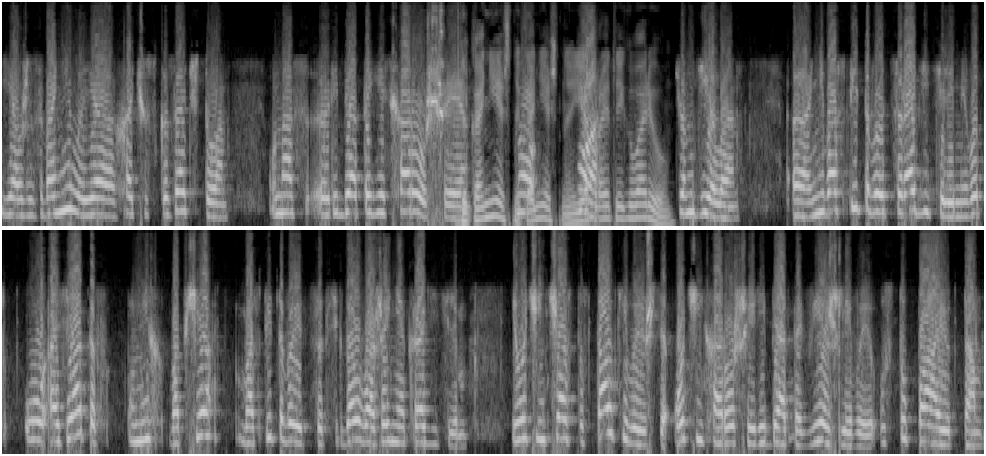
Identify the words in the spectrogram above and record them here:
я уже звонила, я хочу сказать, что у нас э, ребята есть хорошие. Да, конечно, но- конечно, я но- про это и говорю. В чем дело? Э, Не воспитываются родителями. Вот у азиатов у них вообще воспитывается всегда уважение к родителям. И очень часто сталкиваешься, очень хорошие ребята, вежливые, уступают там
